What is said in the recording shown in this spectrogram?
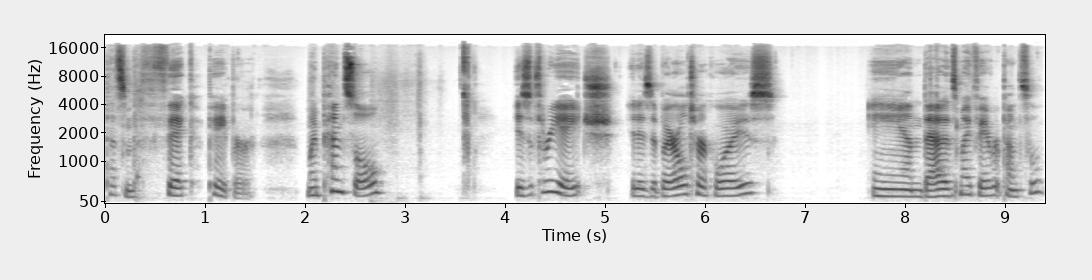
That's some thick paper. My pencil is a 3H. It is a Berol Turquoise, and that is my favorite pencil.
